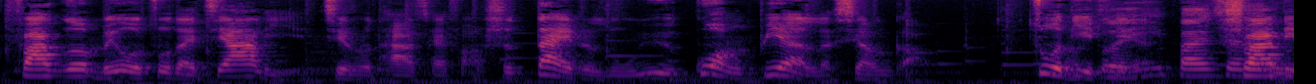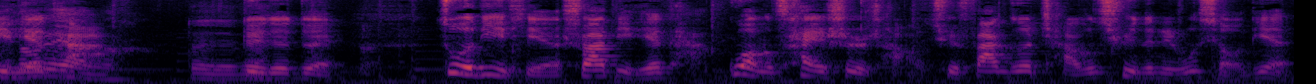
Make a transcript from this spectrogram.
发哥没有坐在家里接受他的采访，是带着鲁豫逛遍了香港，坐地铁、刷地铁卡。对对对对对，坐地铁、刷地铁卡、逛菜市场，去发哥常去的那种小店。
